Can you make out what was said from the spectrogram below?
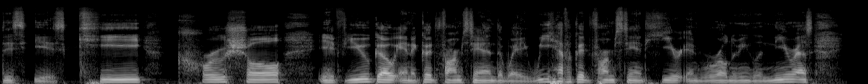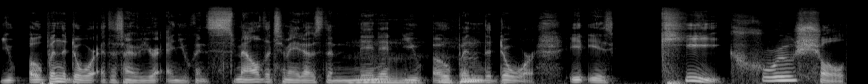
This is key crucial. If you go in a good farm stand the way we have a good farm stand here in rural New England near us, you open the door at this time of year and you can smell the tomatoes the minute mm. you open mm-hmm. the door. It is key, crucial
